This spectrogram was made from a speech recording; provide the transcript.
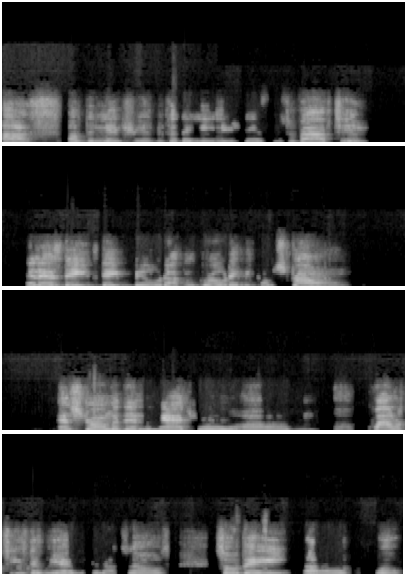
us of the nutrients because they need nutrients to survive too. And as they they build up and grow, they become strong and stronger than the natural um, uh, qualities that we have within ourselves. So they, uh, well,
